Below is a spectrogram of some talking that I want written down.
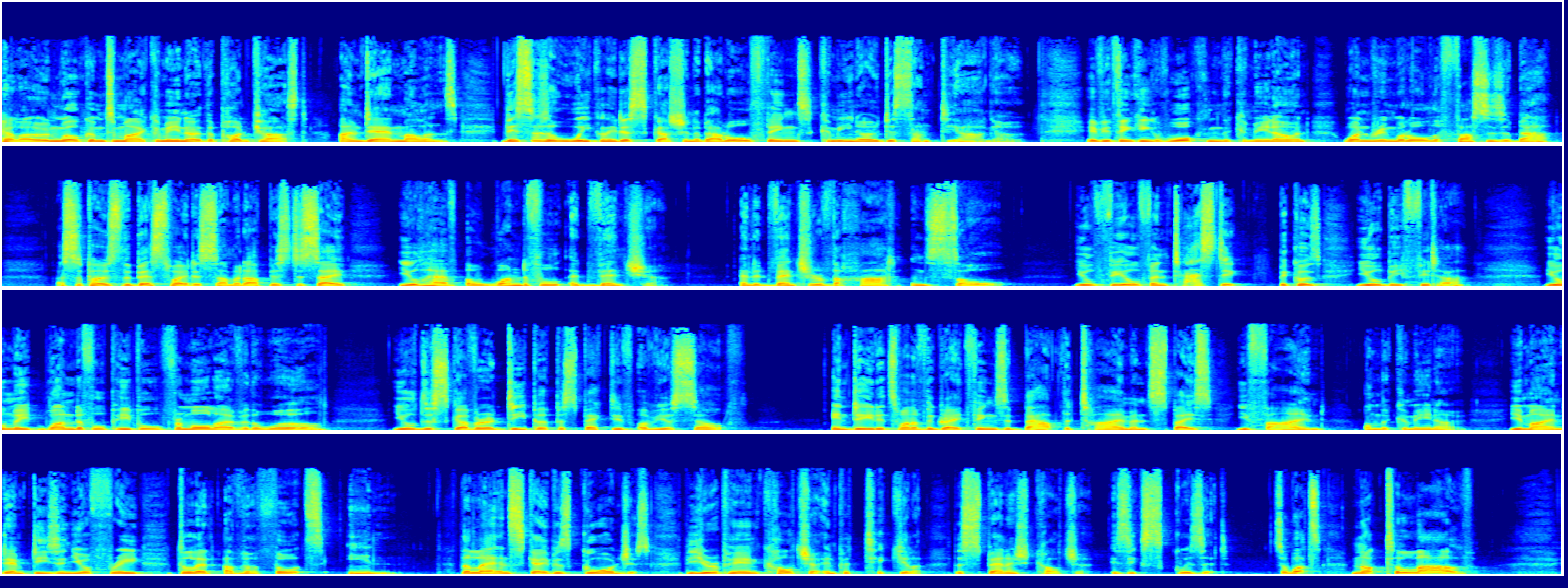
Hello and welcome to My Camino, the podcast. I'm Dan Mullins. This is a weekly discussion about all things Camino de Santiago. If you're thinking of walking the Camino and wondering what all the fuss is about, I suppose the best way to sum it up is to say you'll have a wonderful adventure, an adventure of the heart and soul. You'll feel fantastic because you'll be fitter. You'll meet wonderful people from all over the world. You'll discover a deeper perspective of yourself. Indeed, it's one of the great things about the time and space you find on the Camino. Your mind empties and you're free to let other thoughts in. The landscape is gorgeous. The European culture, in particular, the Spanish culture, is exquisite. So, what's not to love?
